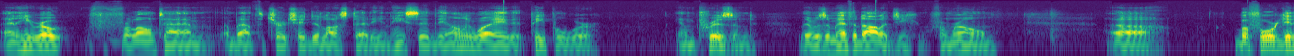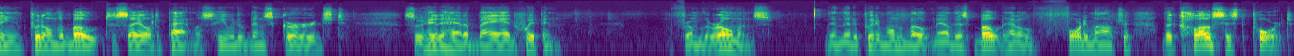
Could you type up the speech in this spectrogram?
and he wrote for a long time about the church. He did a lot of study, and he said the only way that people were imprisoned, there was a methodology from Rome. Uh, before getting put on the boat to sail to Patmos, he would have been scourged, so he'd have had a bad whipping from the Romans. Then they'd have put him on the boat. Now, this boat had a 40 mile trip. The closest port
